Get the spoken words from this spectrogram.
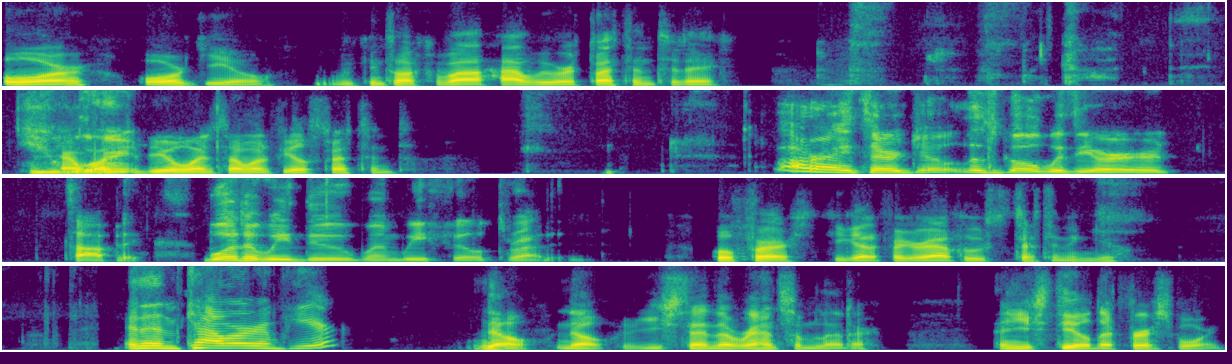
Or, or Gio, we can talk about how we were threatened today Oh My God, you and what to weren't. do when someone feels threatened. All right, Sergio. Let's go with your topic. What do we do when we feel threatened? Well, first, you got to figure out who's threatening you. And then cower in fear? No, no, you send a ransom letter and you steal their firstborn.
